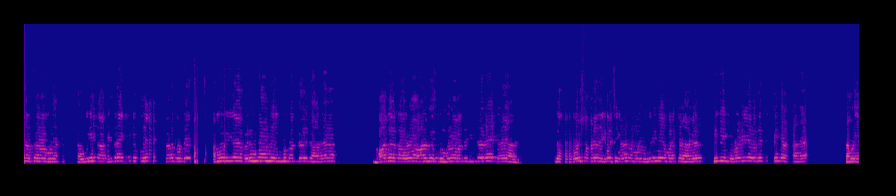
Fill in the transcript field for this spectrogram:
அரசாங்கக்கூடிய இன்றைக்குமே நம்முடைய பெரும்பான்மை இந்து மக்களுக்காக பாஜகவோ ஆர்எஸ் கும்பலோ வந்து நின்றதே கிடையாது. இந்த ஒரு நிகழ்ச்சிகளை நம்முடைய உரிமையை மறுக்கிறார்கள். இது மொழியை வந்து திணிக்கிறாங்க நம்முடைய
